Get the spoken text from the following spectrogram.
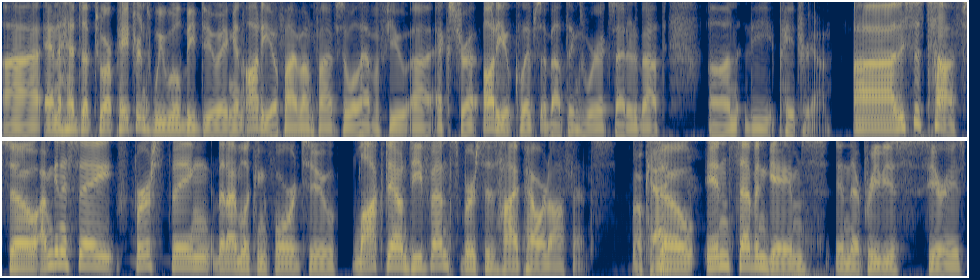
Uh, and a heads up to our patrons, we will be doing an audio five on five. So we'll have a few uh, extra audio clips about things we're excited about on the Patreon. Uh, this is tough. So I'm going to say first thing that I'm looking forward to lockdown defense versus high powered offense. Okay. So in seven games in their previous series,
